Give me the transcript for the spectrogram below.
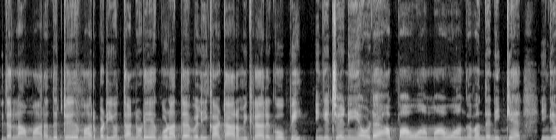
இதெல்லாம் மறந்துட்டு மறுபடியும் தன்னுடைய குணத்தை வெளிக்காட்ட ஆரம்பிக்கிறாரு கோபி. இங்கே ஜெனியோட அப்பாவும் அம்மாவும் அங்கே வந்து நிற்க இங்கே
